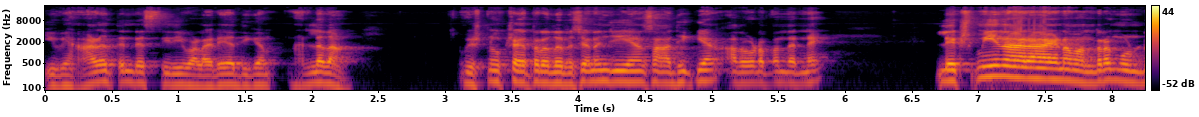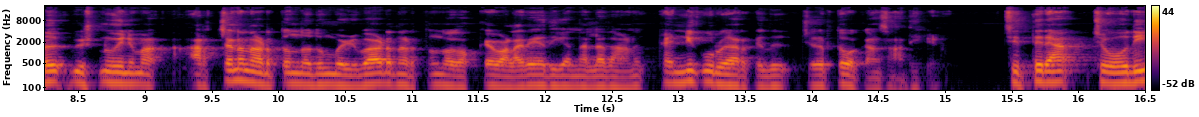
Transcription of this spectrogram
ഈ വ്യാഴത്തിന്റെ സ്ഥിതി വളരെയധികം നല്ലതാണ്. വിഷ്ണു ക്ഷേത്ര ദർശനം ചെയ്യാൻ സാധിക്കുക. അതോടൊപ്പം തന്നെ ലക്ഷ്മീനാരായണ മന്ത്രം കൊണ്ട് വിഷ്ണുവിന് അർച്ചന നടത്തുന്നതും വഴിപാട് നടത്തുന്നതൊക്കെ വളരെയധികം നല്ലതാണ്. കന്നിക്കൂറുകാർക്ക് ഇത് ചേർത്ത് വെക്കാൻ സാധിക്കണം. ചിത്തിര ചോതി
